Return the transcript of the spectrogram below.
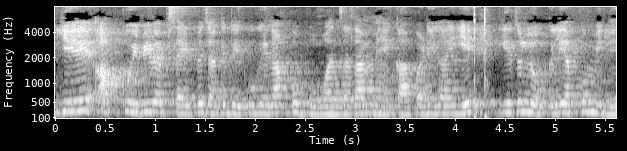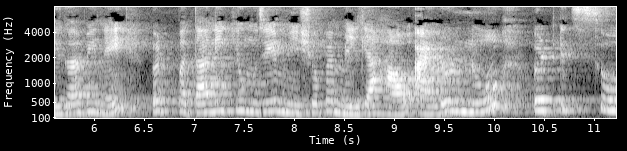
ये आप कोई भी वेबसाइट पे जाके देखोगे ना, आपको बहुत ज़्यादा महँगा पड़ेगा ये. ये तो लोकली आपको मिलेगा भी नहीं बट पता नहीं क्यों मुझे ये मीशो पे मिल गया. How I don't know but it's so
